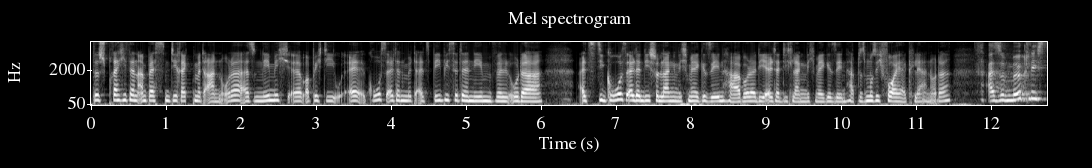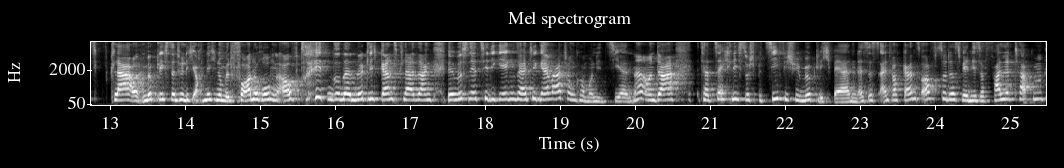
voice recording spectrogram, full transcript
das spreche ich dann am besten direkt mit an, oder? Also nehme ich, äh, ob ich die äh, Großeltern mit als Babysitter nehmen will oder als die Großeltern, die ich schon lange nicht mehr gesehen habe oder die Eltern, die ich lange nicht mehr gesehen habe. Das muss ich vorher klären, oder? Also möglichst klar und möglichst natürlich auch nicht nur mit Forderungen auftreten, sondern wirklich ganz klar sagen, wir müssen jetzt hier die gegenseitigen Erwartungen kommunizieren ne? und da tatsächlich so spezifisch wie möglich werden. Es ist einfach ganz oft so, dass wir in diese Falle tappen,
